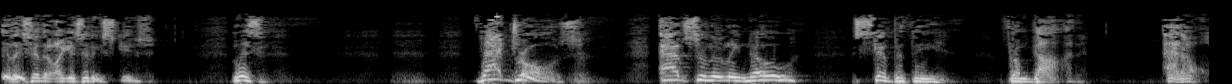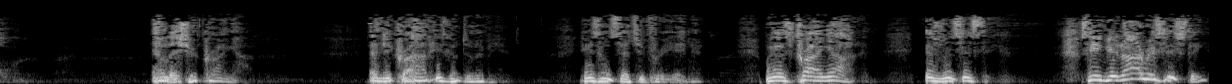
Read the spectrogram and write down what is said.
they say that like it's an excuse. Listen, that draws absolutely no sympathy from God at all. unless you're crying out. And you cry out, he's going to deliver you. He's going to set you free. Amen. Because crying out is resisting. See, if you're not resisting,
